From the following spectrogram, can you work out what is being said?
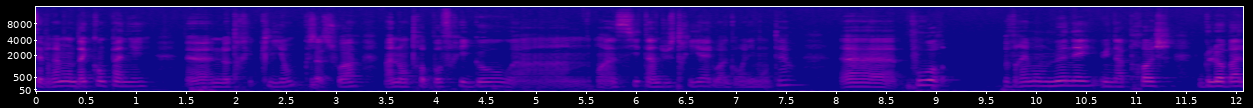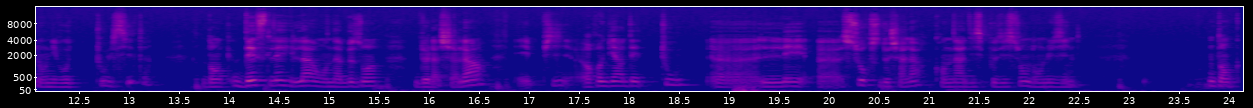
c'est vraiment d'accompagner euh, notre client, que ce soit un entrepôt frigo ou un, site industriel ou agroalimentaire, euh, pour vraiment mener une approche globale au niveau de tout le site. Donc déceler là où on a besoin de la chaleur et puis regarder toutes les sources de chaleur qu'on a à disposition dans l'usine. Donc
